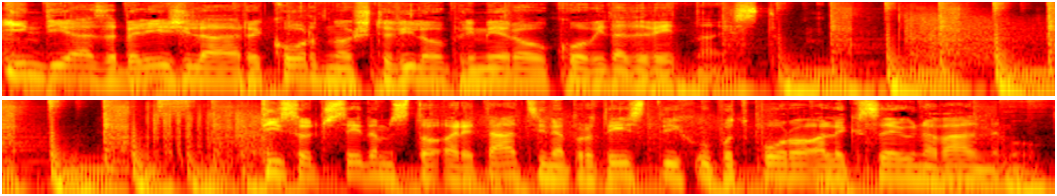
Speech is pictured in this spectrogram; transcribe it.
Indija zabeležila rekordno število primerov COVID-19. 1700 aretacij na protestih v podporo Alekseju Navalnemu.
